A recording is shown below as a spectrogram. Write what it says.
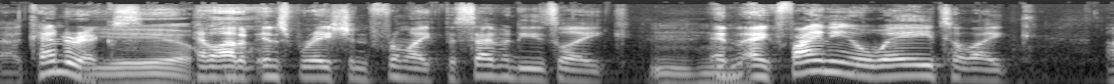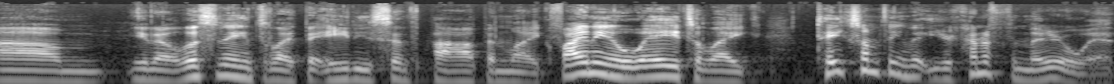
uh, Kendrick's Yeah. had a lot of inspiration from like the '70s, like and like finding a way to like, um, you know, listening to like the '80s synth pop and like finding a way to like take something that you're kind of familiar with,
